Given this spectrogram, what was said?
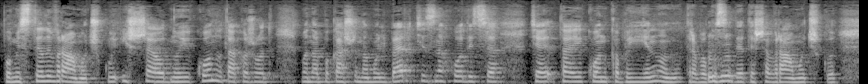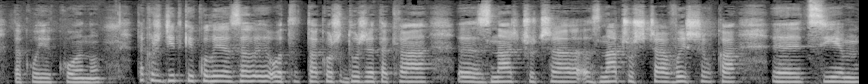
помістили в рамочку. І ще одну ікону, також от вона поки що на Мольберті знаходиться. Та, та іконка, бо її ну, треба посадити ще в рамочку таку ікону. Також дітки, коли за- от також дуже така е, значуща, значуща вишивка, е, ці.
